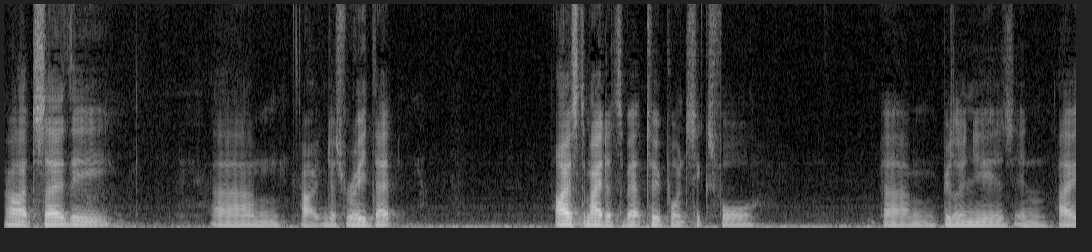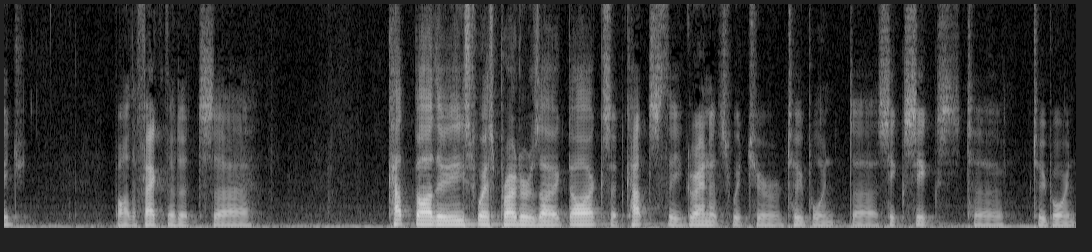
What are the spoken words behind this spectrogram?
Right, so the, um, oh, you can just read that. I estimate it's about 2.64 um, billion years in age by the fact that it's uh, cut by the east-west Proterozoic dikes. It cuts the granites which are 2.66 to 2.68,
